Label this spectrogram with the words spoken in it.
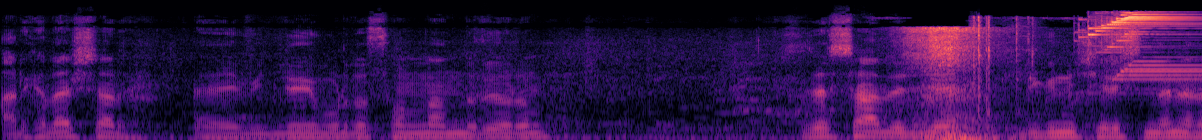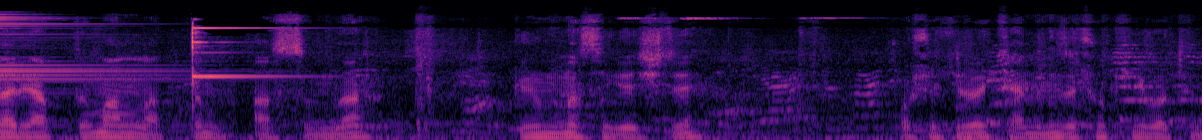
Arkadaşlar e, videoyu burada sonlandırıyorum. Size sadece bir gün içerisinde neler yaptığımı anlattım aslında. Günüm nasıl geçti. O şekilde kendinize çok iyi bakın.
